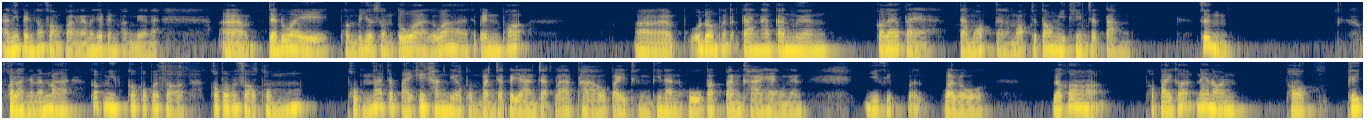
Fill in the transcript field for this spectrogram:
อันนี้เป็นทั้งสองฝั่งนะไม่ใช่เป็นฝั่งเดียวนะจะด้วยผลประโยชน์ส่วนตัวหรือว่าจะเป็นเพราะอุดมการทางการเมืองก็แล้วแต่แต่ม็อบแต่ละม็อบจะต้องมีทีมจัดตั้ง ซึ่งพอหลังจากนั้นมาก็มีกปปสกปปสผมผมน่าจะไปแค่ครั้งเดียวผมปั่นจักรยานจากลาดพร้าวไปถึงที่นั่นหูแบบปั่นขายแหงเหมือนกันยี่สิบกว่าโล แล้วก็พอไปก็แน่นอนพอพลิก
